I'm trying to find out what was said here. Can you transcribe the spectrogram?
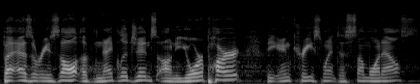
but as a result of negligence on your part, the increase went to someone else?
